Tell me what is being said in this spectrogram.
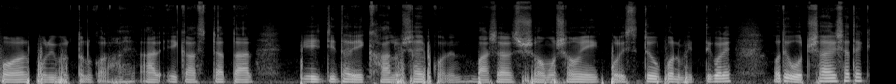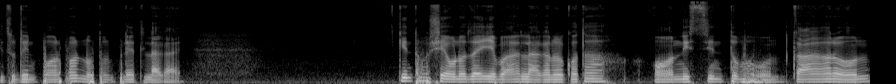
পর পরিবর্তন করা হয় আর এই কাজটা তার পিএইচডিধারী খালু সাহেব করেন। বাসার সমসাময়িক পরিস্থিতির উপর ভিত্তি করে অতি উৎসাহের সাথে কিছুদিন পর পর নতুন প্লেট লাগায়। কিন্তু সে অনুযায়ী এবার লাগানোর কথা অনিশ্চিন্ত ভবন। কারণ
